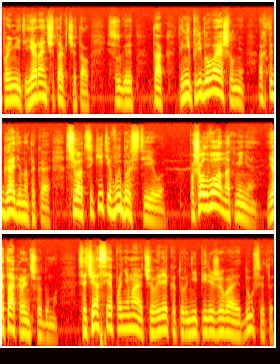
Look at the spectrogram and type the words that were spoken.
поймите, я раньше так читал. Иисус говорит, так, ты не пребываешь во мне? Ах ты гадина такая. Все, отсеките, выбросьте его. Пошел вон от меня. Я так раньше думал. Сейчас я понимаю, человек, который не переживает Дух Святой,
